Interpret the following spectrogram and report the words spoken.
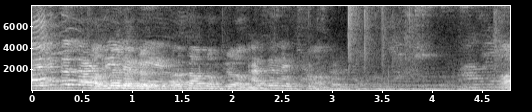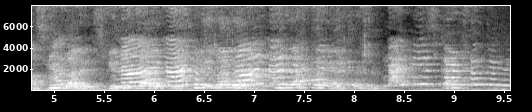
है. अजून एक six. नाही, नाही, नाही, मी एक काढलो तरी.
